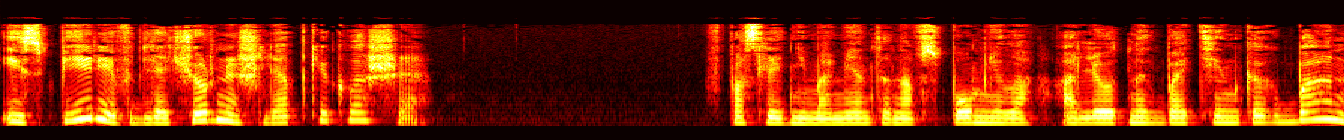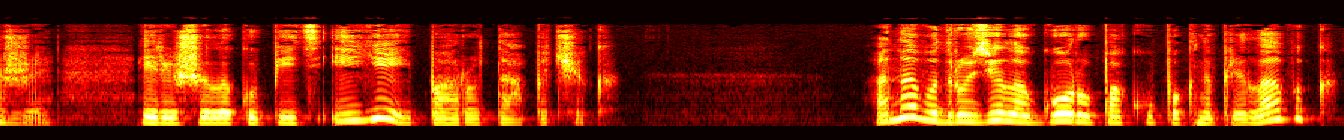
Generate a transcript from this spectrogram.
из перьев для черной шляпки клаше. В последний момент она вспомнила о летных ботинках банжи и решила купить и ей пару тапочек. Она водрузила гору покупок на прилавок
